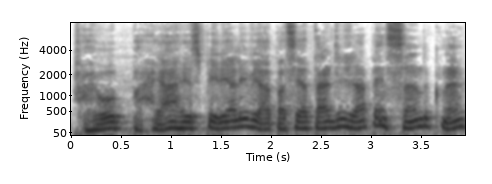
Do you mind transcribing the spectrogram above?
Falei, opa, já respirei aliviado, passei a tarde já pensando, né,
